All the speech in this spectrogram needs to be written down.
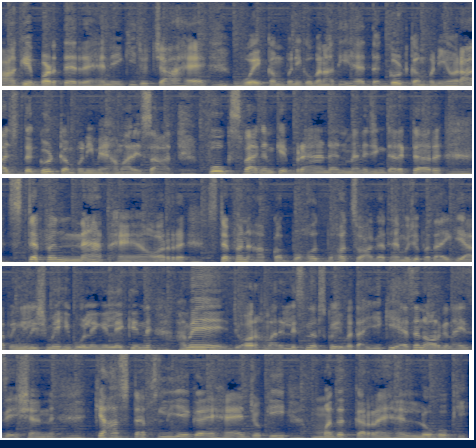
आगे बढ़ते रहने की जो चाह है, वो एक कंपनी को बनाती है द गुड कंपनी और आज द गुड कंपनी में हमारे साथ फोक्स वैगन के brand and managing director Stefan Knapp हैं। और स्टेफन आपका बहुत बहुत स्वागत है। मुझे पता है कि आप इंग्लिश में ही बोलेंगे, लेकिन हमें और हमारे लिसनर्स को ये बताइए कि एज एन ऑर्गेनाइजेशन क्या स्टेप्स लिए गए हैं जो कि मदद कर रहे हैं लोगों की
